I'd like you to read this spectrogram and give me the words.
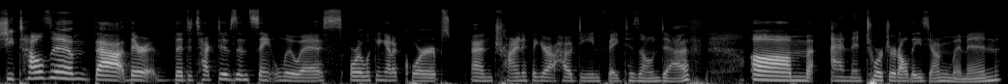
she tells him that they're the detectives in St. Louis are looking at a corpse and trying to figure out how Dean faked his own death, um, and then tortured all these young women.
